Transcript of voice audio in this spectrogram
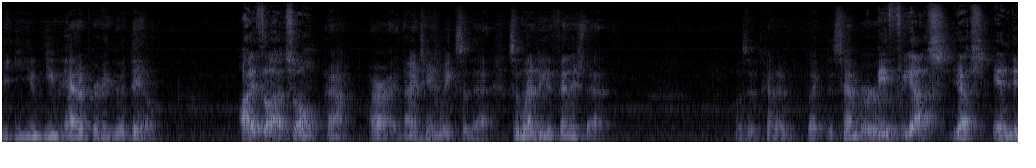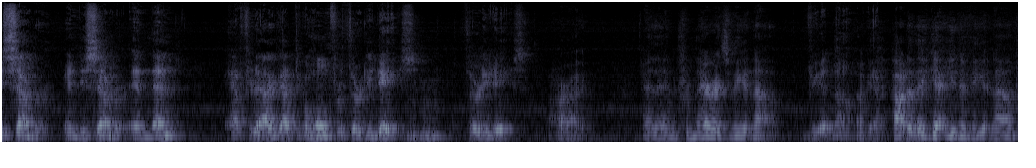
you you had a pretty good deal. I thought so. Yeah. All right. 19 weeks of that. So when do you finish that? Was it kind of like December? Yes, yes, in December, in December. And then after that, I got to go home for 30 days. Mm-hmm. 30 days, All right. And then from there it's Vietnam. Vietnam. Okay. Yeah. How did they get you to Vietnam?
